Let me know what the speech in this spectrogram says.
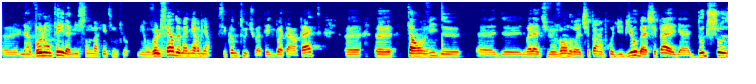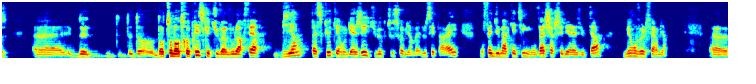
euh, la volonté et la mission de Marketing Flow. Mais on veut le faire de manière bien. C'est comme tout, tu vois, tu as une boîte à impact, euh, euh, tu as envie de, euh, de, voilà, tu veux vendre, je sais pas, un produit bio, bah, je sais pas, il y a d'autres choses euh, de, de, dans ton entreprise que tu vas vouloir faire bien parce que tu es engagé et tu veux que tout soit bien. Bah, nous, c'est pareil. On fait du marketing, on va chercher des résultats, mais on veut le faire bien. Euh,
